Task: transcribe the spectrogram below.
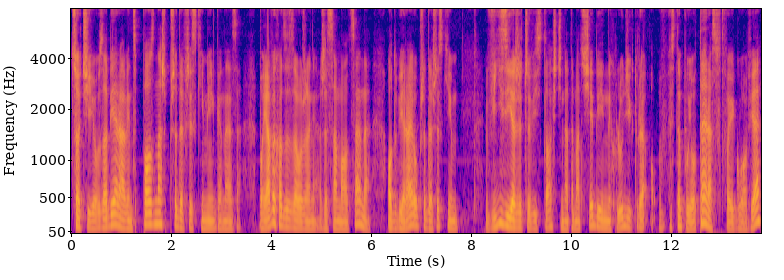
co ci ją zabiera, więc poznasz przede wszystkim jej genezę. Bo ja wychodzę z założenia, że samoocenę odbierają przede wszystkim wizje rzeczywistości na temat siebie i innych ludzi, które występują teraz w Twojej głowie.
